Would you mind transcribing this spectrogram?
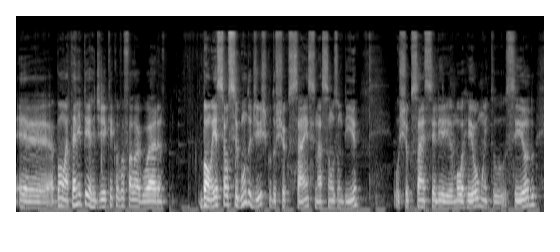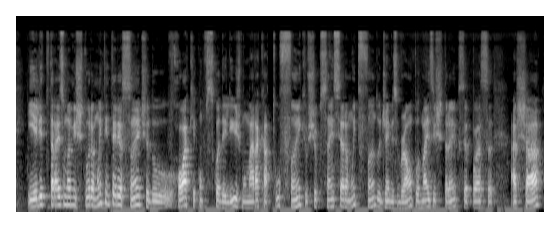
É, bom, até me perdi. O que, que eu vou falar agora? Bom, esse é o segundo disco do Chico Science, Nação Zumbi. O Chico Science ele morreu muito cedo e ele traz uma mistura muito interessante do rock com psicodelismo, maracatu, funk. O Chico Science era muito fã do James Brown, por mais estranho que você possa achar.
